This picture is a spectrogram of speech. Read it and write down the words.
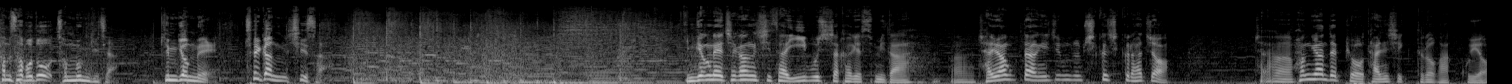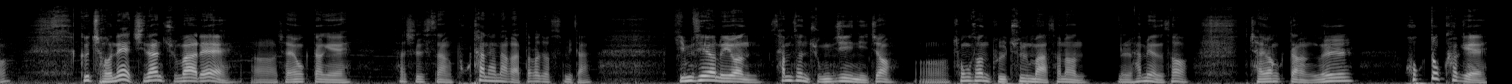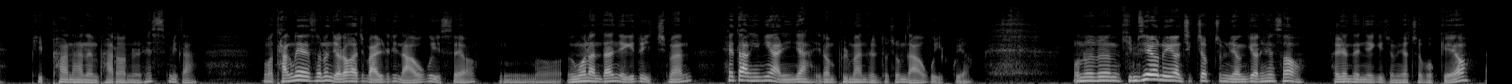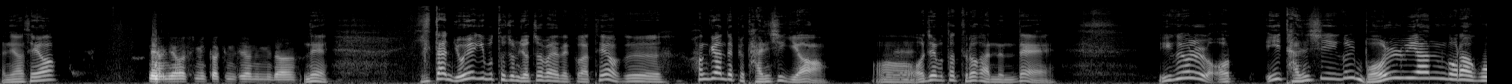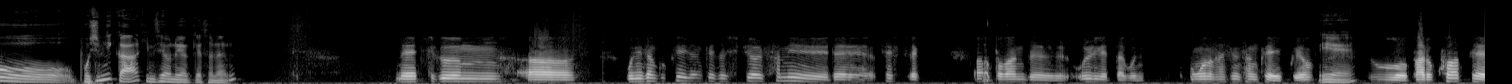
탐사보도 전문 기자 김경래 최강 시사. 김경래 최강 시사 2부 시작하겠습니다. 어, 자유한국당이 지금 좀 시끌시끌하죠. 자, 황교안 대표 단식 들어갔고요. 그 전에 지난 주말에 어, 자유한국당에 사실상 폭탄 하나가 떨어졌습니다. 김세현 의원 삼선 중진이죠. 어, 총선 불출마 선언을 하면서 자유한국당을 혹독하게 비판하는 발언을 했습니다. 뭐 당내에서는 여러 가지 말들이 나오고 있어요. 음, 뭐 응원한다는 얘기도 있지만 해당 행위 아니냐 이런 불만들도 좀 나오고 있고요. 오늘은 김세현 의원 직접 좀 연결해서 관련된 얘기 좀 여쭤볼게요. 안녕하세요. 네, 안녕하십니까 김세현입니다. 네, 일단 요 얘기부터 좀 여쭤봐야 될 것 같아요. 그 황교안 대표 단식이요. 어, 네. 어제부터 들어갔는데 이걸 어, 이 단식을 뭘 위한 거라고 보십니까, 김세현 의원께서는? 네, 지금 어, 문희상 국회의장께서 12월 3일에 패스트트랙 어, 법안들 올리겠다고 공언을 하신 상태에 있고요. 예, 또 바로 코앞에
